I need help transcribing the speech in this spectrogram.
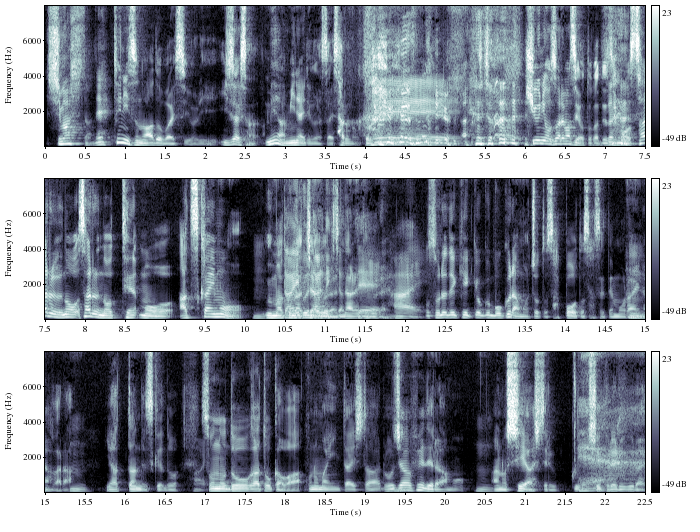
しましたね。テニスのアドバイスより、伊崎さん、目は見ないでください、猿の。えー 急に襲われますよとかって もう猿の、猿の手、もう扱いも上手くなっちゃうぐらい、慣れてぐらい。はい。それで結局僕らもちょっとサポートさせてもらいながらうんやったんですけど、はい。その動画とかは、この前引退したロジャー・フェデラーも、うん。あのシェアしてる、してくれるぐらい。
